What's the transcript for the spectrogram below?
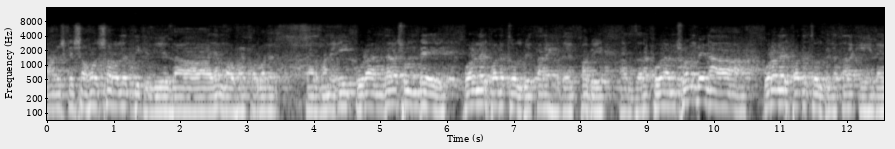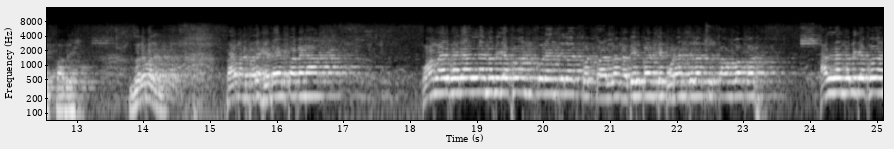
মানুষকে সহজ সরলের দিকে নিয়ে যায়। আল্লাহ আকবার বলেন। তার মানে এই কোরআন যারা শুনবে, কোরআনের পথে চলবে, তারা হেদায়েত পাবে। আর যারা কোরআন শুনবে না, কোরআনের পথে চলবে না, তারা কি হেদায়েত পাবে? জোরে বলেন। তার মানে তারা হেদায়ত পাবে না। আমার ভাইরা আল্লাহ নবী যখন কোরআন তেলাওয়াত করতো, আল্লাহ নবীর কণ্ঠে কোরআন তেলত শুনতো আবু বকর। আল্লাহ নবী যখন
